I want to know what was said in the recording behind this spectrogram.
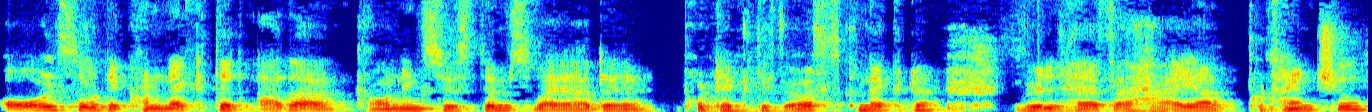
also the connected other grounding systems via the protective earth connector will have a higher potential.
